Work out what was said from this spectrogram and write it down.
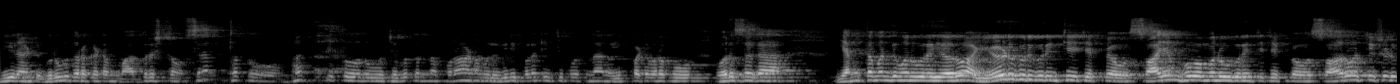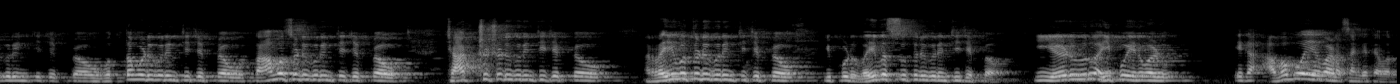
నీలాంటి గురువు దొరకటం మా అదృష్టం. శ్రద్ధతో భక్తితో నువ్వు చెబుతున్న పురాణములు విని పులకించిపోతున్నాను. ఇప్పటి వరకు వరుసగా ఎంతమంది మనువులయ్యారో ఆ ఏడుగురి గురించి చెప్పావు. స్వయంభువ మనువు గురించి చెప్పావు. స్వారోచిషుడి గురించి చెప్పావు. ఉత్తముడి గురించి చెప్పావు. తామసుడి గురించి చెప్పావు. చాక్షుషుడి గురించి చెప్పావు. రైవతుడి గురించి చెప్పావు. ఇప్పుడు వైవస్వతుడి గురించి చెప్పావు. ఈ ఏడుగురు అయిపోయిన వాళ్ళు. ఇక అవబోయే వాళ్ళ సంగతి ఎవరు?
